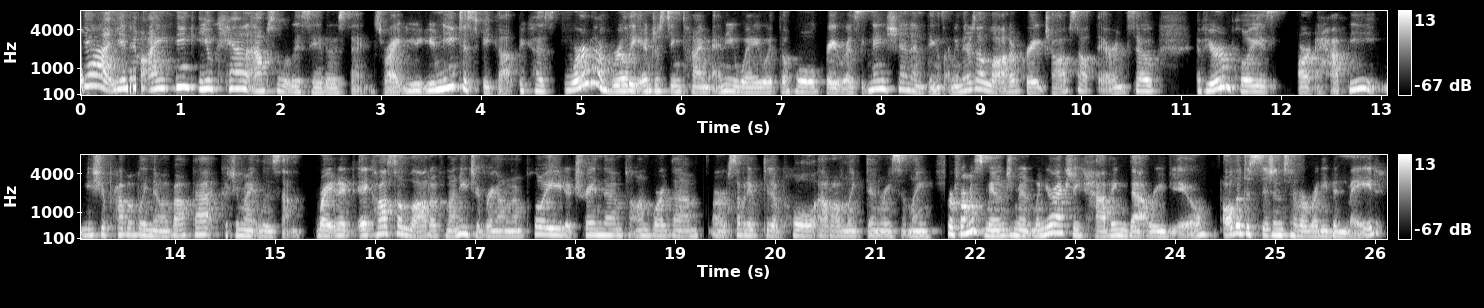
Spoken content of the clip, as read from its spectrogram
Yeah, you know, I think you can absolutely say those things, right? You, you need to speak up because we're in a really interesting time anyway with the whole great resignation and things. I mean, there's a lot of great jobs out there. And so if your employees aren't happy, you should probably know about that because you might lose them, right? It, it, costs a lot of money to bring on an employee, to train them, to onboard them. Or somebody did a poll out on LinkedIn recently. Performance management, when you're actually having that review, all the decisions have already been made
